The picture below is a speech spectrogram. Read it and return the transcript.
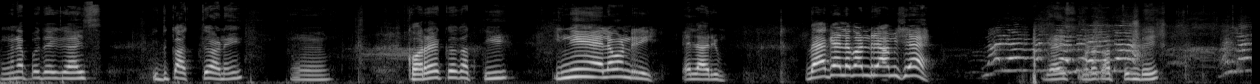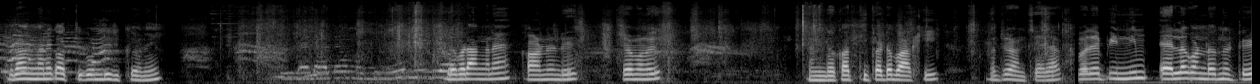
അങ്ങനെ അപ്പോൾ ഇതേ ഗൈസ് ഇത് കത്താണ്. കുറേയൊക്കെ കത്തി. ഇനി ഇല കൊണ്ടുവരി. എല്ലാവരും ബാഗല്ല കൊണ്ടുവരാമിഷേ ഇവിടെ കത്തുണ്ട്. ഇവിടെ അങ്ങനെ കത്തിക്കൊണ്ടിരിക്കുകയാണ്. ഇവിടെ അങ്ങനെ കാണുന്നുണ്ട്. നമ്മൾ എന്താ കത്തിക്കട്ടെ ബാക്കി എന്നിട്ട് കാണിച്ചു തരാം. അതുപോലെ പിന്നെയും ഇല കൊണ്ടുവന്നിട്ട്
